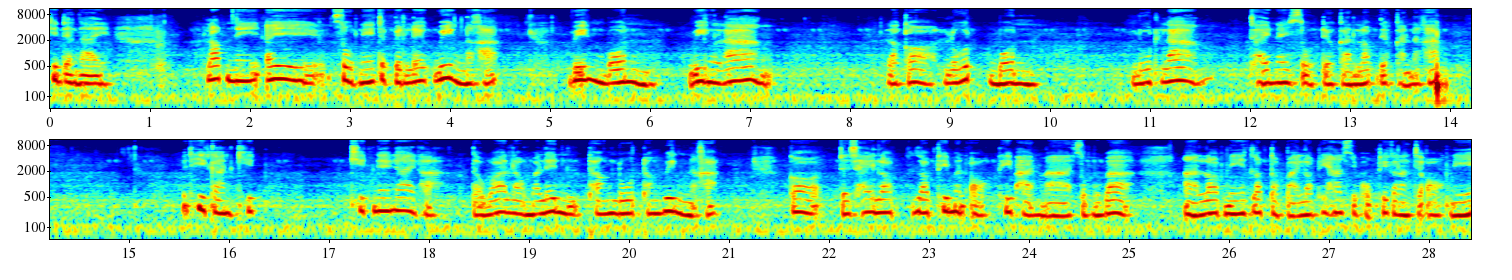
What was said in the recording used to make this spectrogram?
คิดยังไง รอบนี้ไอ้สูตรนี้จะเป็นเลขวิ่งนะคะ วิ่งบน วิ่งล่าง แล้วก็รูดบนรูดล่างใช้ในสูตรเดียวกันรอบเดียวกันนะคะ วิธีการคิดคิดง่าย ๆค่ะ แต่ว่าเรามาเล่นทั้งรูททั้งวิ่งนะคะ ก็จะใช้รอบรอบที่มันออกที่ผ่านมา สมมุติว่าอ่ารอบนี้รอบต่อไปรอบที่ 56 ที่กำลังจะออกนี้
